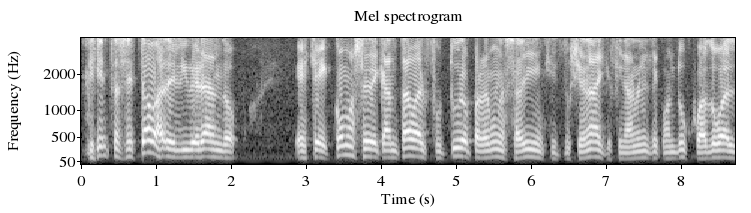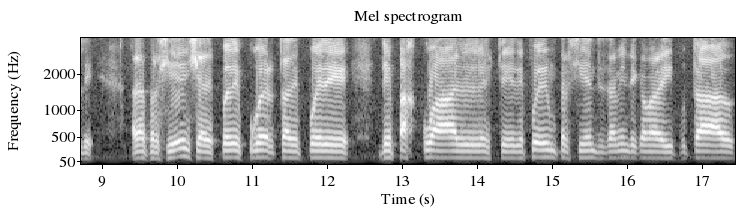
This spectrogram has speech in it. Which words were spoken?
mientras estaba deliberando este, cómo se decantaba el futuro para una salida institucional que finalmente condujo a Dualde a la presidencia después de Puerta, después de, de Pascual, este, después de un presidente también de Cámara de Diputados.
